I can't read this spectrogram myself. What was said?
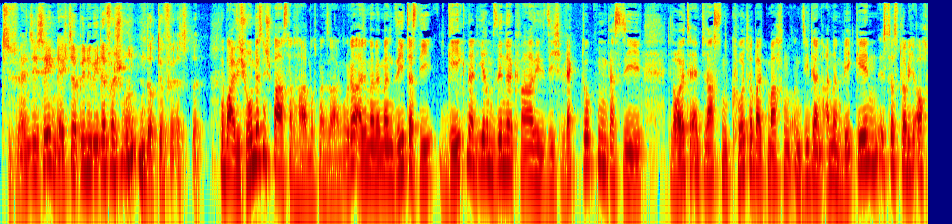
Das werden Sie sehen. Nächstes Jahr bin ich wieder verschwunden, Dr. Förster. Wobei Sie schon ein bisschen Spaß dran haben, muss man sagen, oder? Also wenn man sieht, dass die Gegner in ihrem Sinne quasi sich wegducken, dass sie Leute entlassen, Kurzarbeit machen und sie dann einen anderen Weg gehen, ist das, glaube ich, auch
